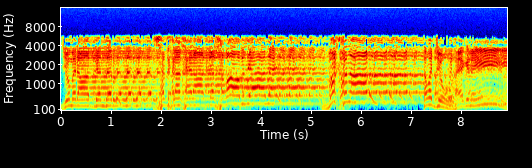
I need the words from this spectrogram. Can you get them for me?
جمعرات کے اندر صدقہ خیرات کا سواب زیادہ ہے۔ وقت نال توجہ ہے کہ نہیں؟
